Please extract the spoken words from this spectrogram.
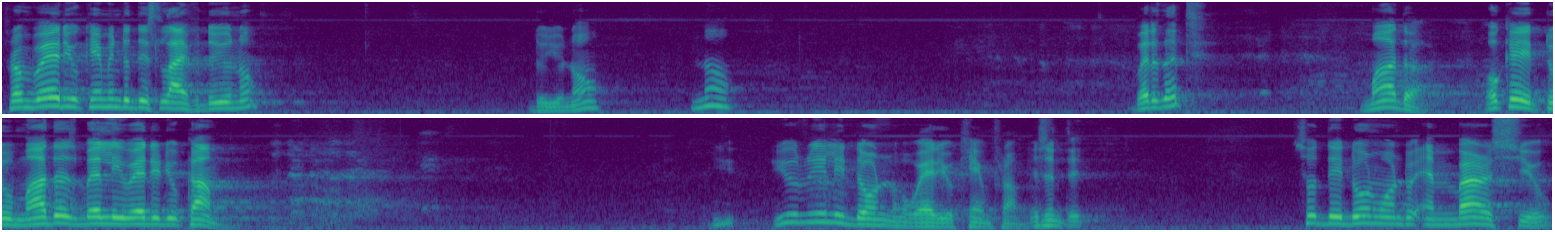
From where you came into this life, do you know? Do you know? No. Where is that? Mother. Okay, to mother's belly, where did you come? You, you really don't know where you came from, isn't it? So they don't want to embarrass you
